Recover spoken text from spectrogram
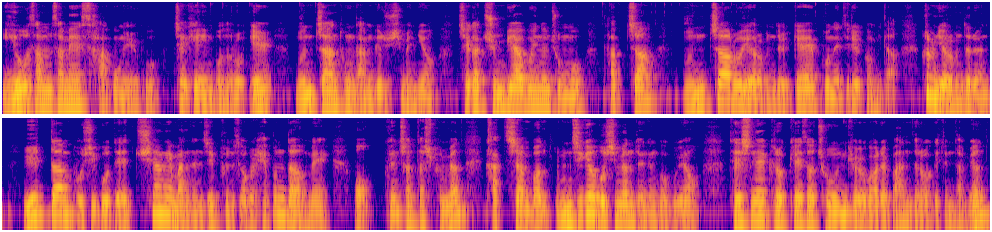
010-2533-4019 제 개인 번호로 1 문자 한 통 남겨주시면요 제가 준비하고 있는 종목 답장 문자로 여러분들께 보내드릴 겁니다. 그럼 여러분들은 일단 보시고 내 취향에 맞는지 분석을 해본 다음에 어 괜찮다 싶으면 같이 한번 움직여 보시면 되는 거고요. 대신에 그렇게 해서 좋은 결과를 만들어가게 된다면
